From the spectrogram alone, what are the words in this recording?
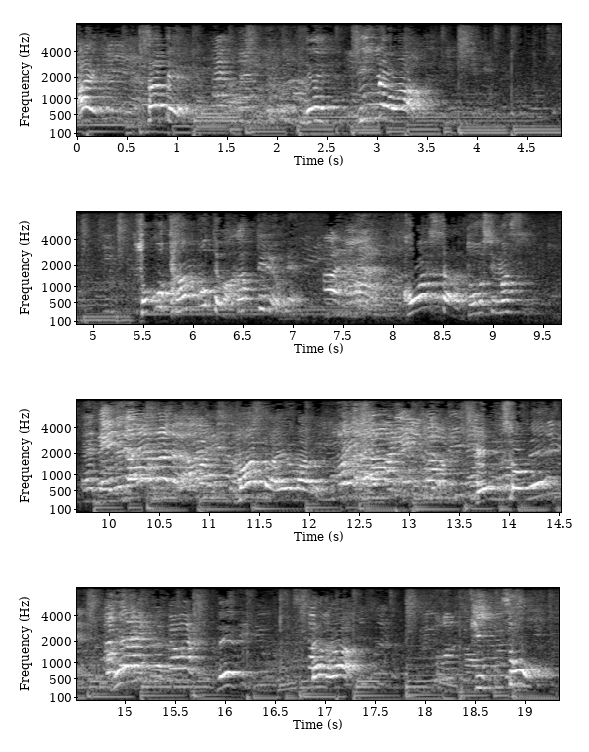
はい。さてねみんなはそこ田んぼって分かってるよね？壊したらどうします？まず謝る検証ねねだからきっと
